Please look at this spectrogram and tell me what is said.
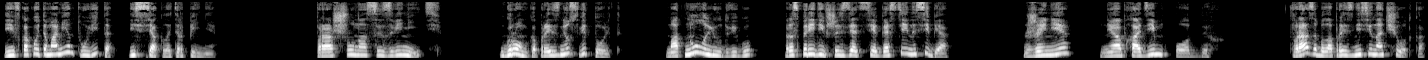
И в какой-то момент у Вита иссякло терпение. «Прошу нас извинить», — громко произнес Витольд. Мотнул Людвигу, распорядившись взять всех гостей на себя. «Жене необходим отдых». Фраза была произнесена четко,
